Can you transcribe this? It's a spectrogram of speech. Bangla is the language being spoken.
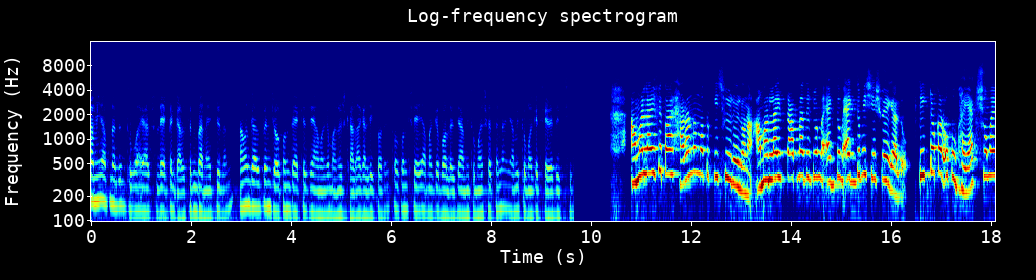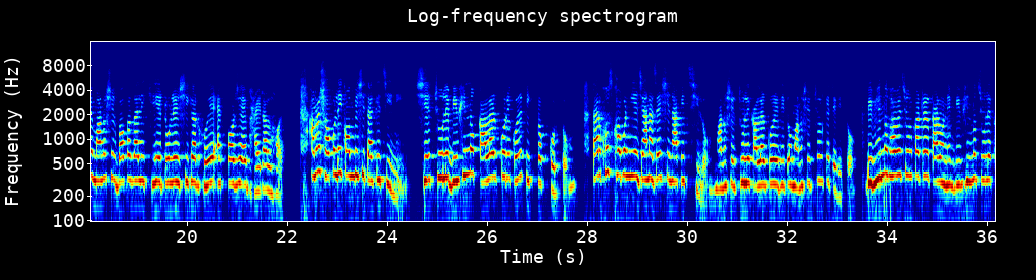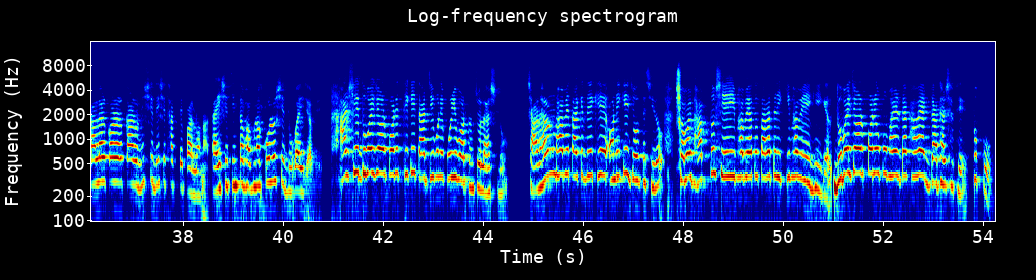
আমি আপনাদের দোয়ায় আসলে একটা গার্লফ্রেন্ড বানাইছিলাম। আমার গার্লফ্রেন্ড যখন দেখে যে আমাকে মানুষ গালাগালি করে, তখন সে আমাকে বলে যে, আমি তোমার সাথে নাই, আমি তোমাকে ছেড়ে দিচ্ছি। আমার লাইফে তো আর হারানোর মতো কিছুই রইল না। আমার লাইফটা আপনাদের জন্য একদম, একদমই শেষ হয়ে গেল। টিকটকার অপু ভাই এক সময় মানুষের বকাগালি খেয়ে টোলের শিকার হয়ে এক পর্যায়ে ভাইরাল হয়। আমরা সকলেই কম বেশি তাকে চিনি। সে চুলে বিভিন্ন কালার করে করে টিকটক করত। তার খোঁজ খবর নিয়ে জানা যায় সে নাপিত ছিল। মানুষের চুলে কালার করে দিত, মানুষের চুল কেটে দিত। বিভিন্নভাবে চুল কাটার কারণে, বিভিন্ন চুলে কালার করার কারণে সে দেশে থাকতে পারল না। তাই সে চিন্তা ভাবনা করল, সে দুবাই যাবে। আর সে দুবাই যাওয়ার পরের থেকেই তার জীবনে পরিবর্তন চলে আসলো। সাধারণভাবে তাকে দেখে অনেকেই জ্বলতেছিল। সবাই ভাবতো সে এইভাবে এত তাড়াতাড়ি কীভাবে এগিয়ে গেল। দুবাই যাওয়ার পরে অপু ভাইয়ের দেখা হয় এক গাধার সাথে। থুকু।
